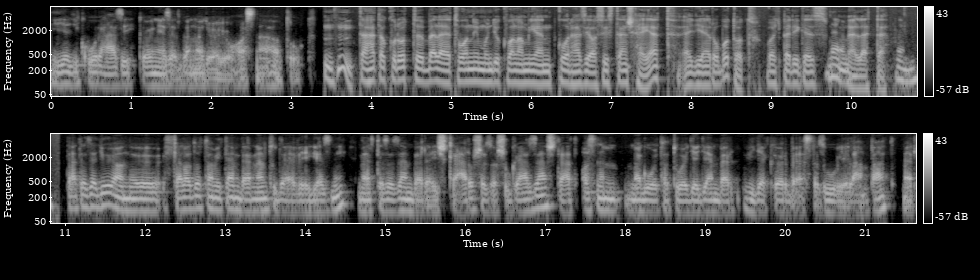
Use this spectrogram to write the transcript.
így egy kórházi környezetben nagyon jó használhatók. Uh-huh, tehát akkor ott be lehet vonni mondjuk valamilyen kórházi asszisztens helyett egy ilyen robotot? Vagy pedig ez nem, mellette? Nem. Tehát ez egy olyan feladat, amit ember nem tud elvégezni, mert ez az emberre is káros, ez a sugárzás, tehát az nem megoldható, hogy egy ember vigye körbe ezt az UV lámpát, mert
